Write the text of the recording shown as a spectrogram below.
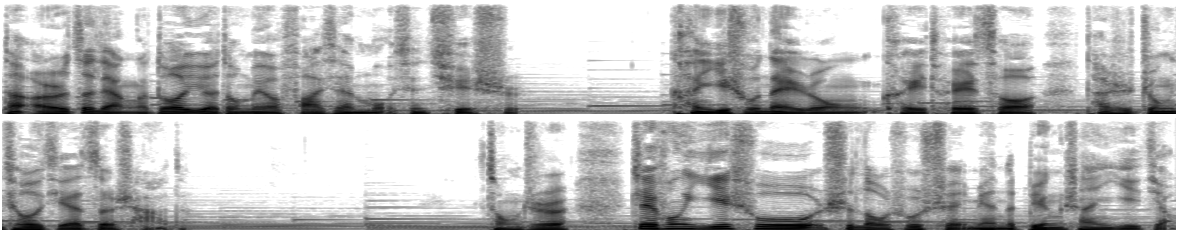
但儿子两个多月都没有发现母亲去世。看遗书内容，可以推测他是中秋节自杀的。总之，这封遗书是露出水面的冰山一角。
